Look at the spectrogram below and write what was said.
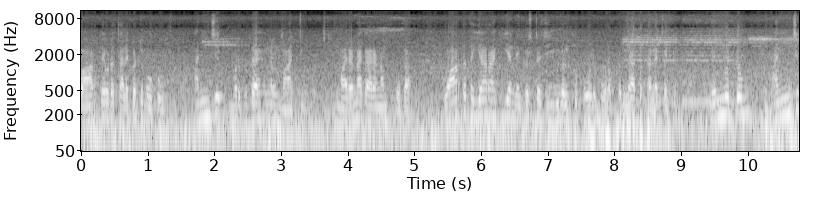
വാർത്തയുടെ തലക്കെട്ട് നോക്കൂ. അഞ്ച് മൃതദേഹങ്ങൾ മാറ്റി. മരണകാരണം പുക. വാർത്ത തയ്യാറാക്കിയ നികൃഷ്ട ജീവികൾക്ക് പോലും ഉറപ്പില്ലാത്ത തലക്കെട്ട്. എന്നിട്ടും അഞ്ച്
